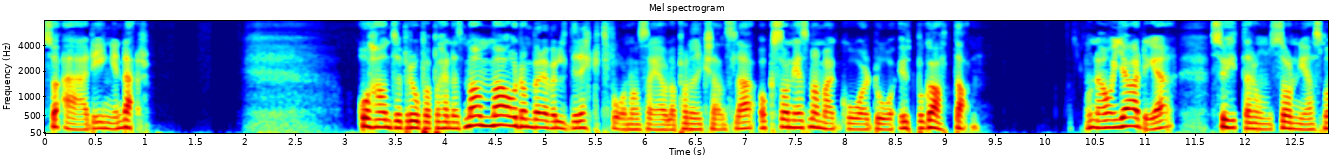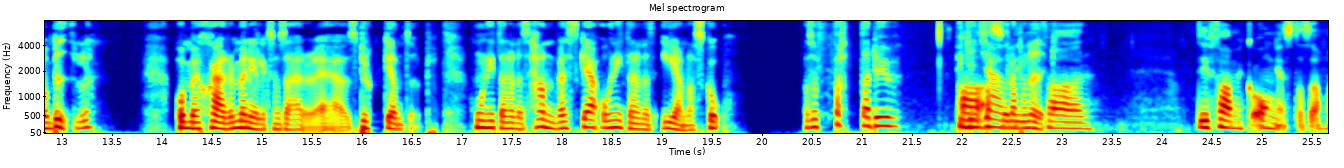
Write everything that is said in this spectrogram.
så är det ingen där. Och han typ ropar på hennes mamma och de börjar väl direkt få någon sån jävla panikkänsla och Sonjas mamma går då ut på gatan. Och när hon gör det så hittar hon Sonjas mobil. Och med skärmen är liksom så här eh, sprucken typ. Hon hittar hennes handväska och hon hittar hennes ena sko. Alltså fattar du? Vilken Ja, jävla alltså, det är panik. För, det är för mycket ångest alltså.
